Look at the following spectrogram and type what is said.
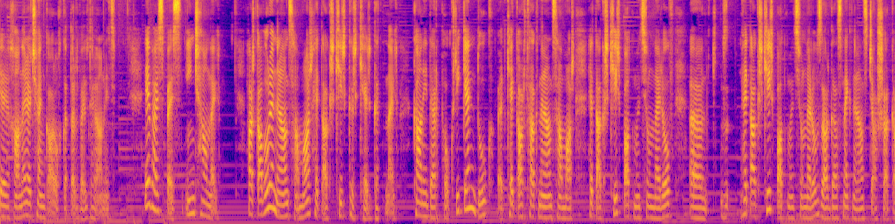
երեխաները չեն կարող կտրվել դրանից։ Եվ այսպես, ինչ անել։ Հարկավոր է նրանց համար հետաքրքիր գրքեր գտնել Քանի դեռ փոքրիկ են, դուք պետք է կարդաք նրանց համար հետաքրքիր պատմություններով հետաքրքիր պատմություններով զարգացնեք նրանց ճաշակը։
